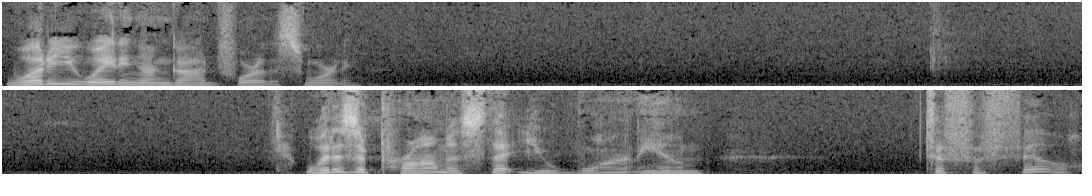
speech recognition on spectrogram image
What are you waiting on God for this morning? What is a promise that you want Him to fulfill?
